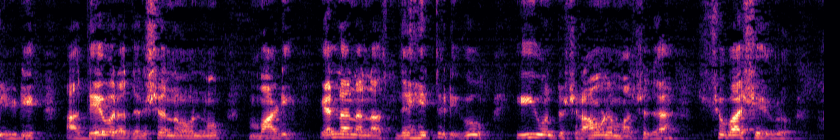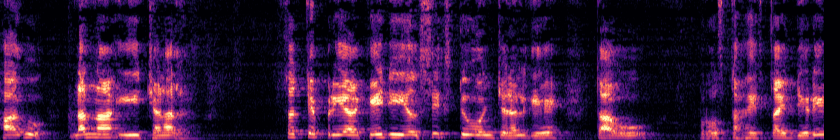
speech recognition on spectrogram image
ನೀಡಿ ಆ ದೇವರ ದರ್ಶನವನ್ನು ಮಾಡಿ. ಎಲ್ಲ ನನ್ನ ಸ್ನೇಹಿತರಿಗೂ ಈ ಒಂದು ಶ್ರಾವಣ ಮಾಸದ ಶುಭಾಶಯಗಳು. ಹಾಗೂ ನನ್ನ ಈ channel Satyapriya K G L six two one ಚಾನಲ್ಗೆ ತಾವು ಪ್ರೋತ್ಸಾಹಿಸ್ತಾ ಇದ್ದೀರಿ.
